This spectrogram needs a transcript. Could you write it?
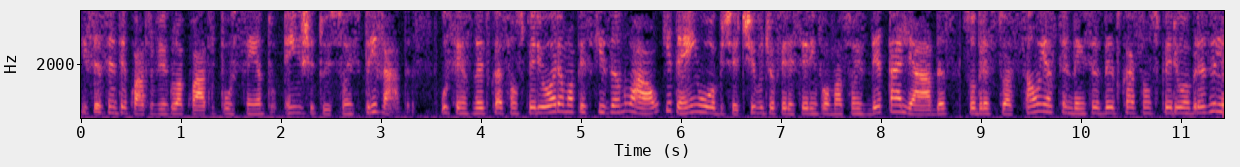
e 64,4% em instituições privadas. O Censo da Educação Superior é uma pesquisa anual que tem o objetivo de oferecer informações detalhadas sobre a situação e as tendências da educação superior brasileira,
